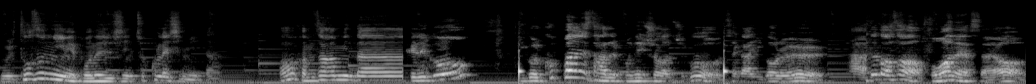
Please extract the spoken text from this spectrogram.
우리 토수님이 보내주신 초콜릿입니다. 어, 감사합니다. 그리고 이걸 쿠팡에서 다들 보내주셔가지고 제가 이거를 다 뜯어서 보관해놨어요.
